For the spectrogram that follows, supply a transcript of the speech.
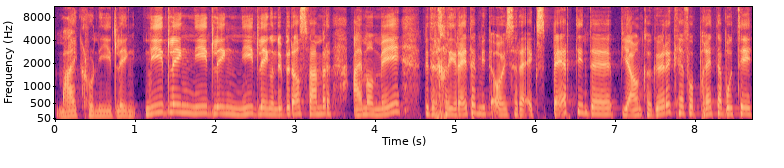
Microneedling. Needling, Needling, Needling. Und über das wollen wir einmal mehr wieder ein bisschen reden mit unserer Expertin, der Bianca Göreke von Preta Beauté.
